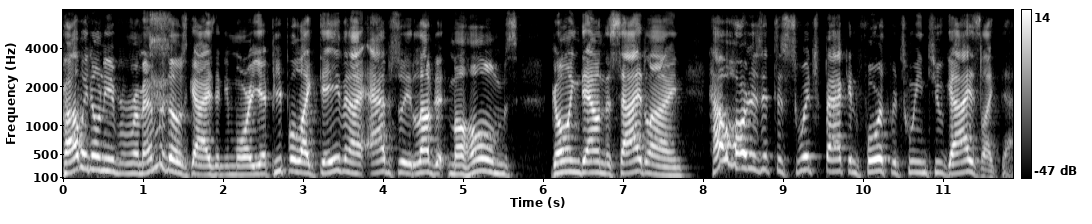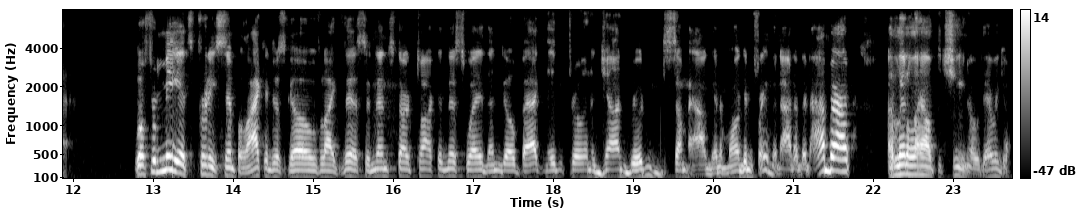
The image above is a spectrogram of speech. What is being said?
probably don't even remember those guys anymore. Yet people like Dave and I absolutely loved it. Mahomes going down the sideline. How hard is it to switch back and forth between two guys like that? Well, for me, it's pretty simple. I can just go like this and then start talking this way, then go back, maybe throw in a Jon Gruden, somehow get a Morgan Freeman out of it. How about a little Al Pacino? There we go.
